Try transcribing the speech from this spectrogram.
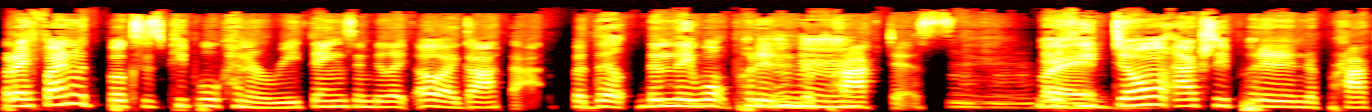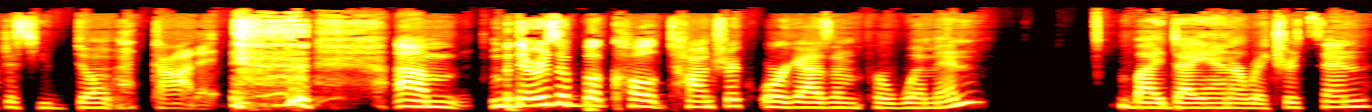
What I find with books is people kind of read things and be like, "Oh, I got that," but then they won't put it mm-hmm. into practice. Mm-hmm. Right. if you don't actually put it into practice, you don't got it. um, but there is a book called Tantric Orgasm for Women by Diana Richardson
